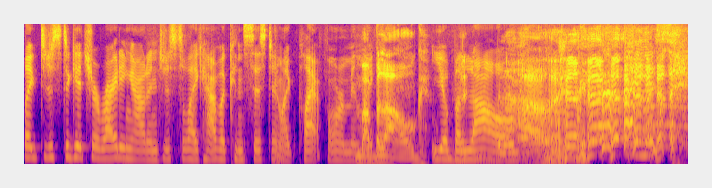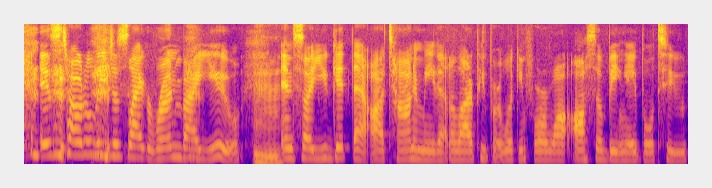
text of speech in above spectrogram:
like just to get your writing out and just to like have a consistent like platform and My like blog. your blog. and it's, it's totally just like run by you. Mm-hmm. And so you get that autonomy that a lot of people are looking for while also being able to,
